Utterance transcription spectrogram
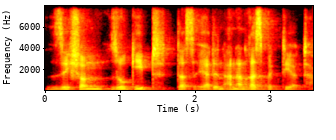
sich schon so gibt, dass er den anderen respektiert.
